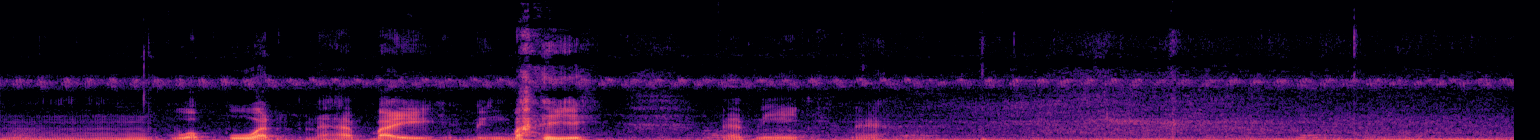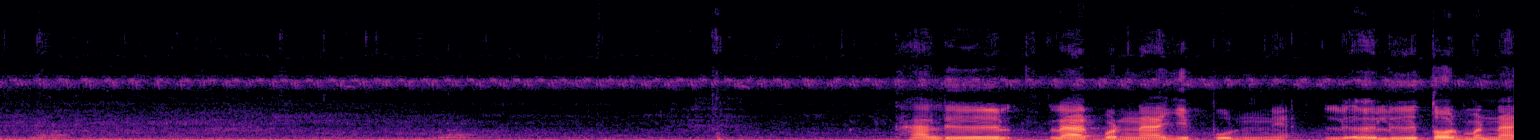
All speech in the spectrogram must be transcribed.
หืออวบอ้วนนะครับ ใบหนึ่งใบแบบนี้นะ ถ้ารื้อรากบนนาญี่ปุ่นเนี่ยหรือรื้อต้นบนนา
